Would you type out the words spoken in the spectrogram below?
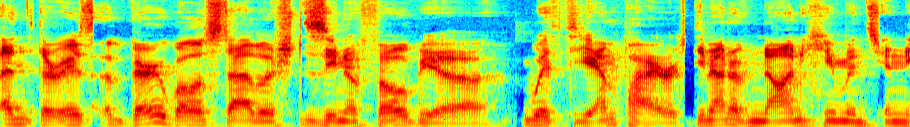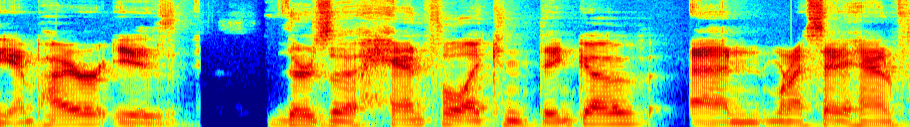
And there is a very well established xenophobia with the Empire. The amount of non humans in the Empire is there's a handful I can think of. And when I say a handful,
